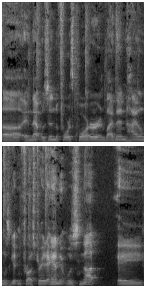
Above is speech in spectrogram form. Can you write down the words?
uh, and that was in the fourth quarter. And by then, Highland was getting frustrated, and it was not a.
